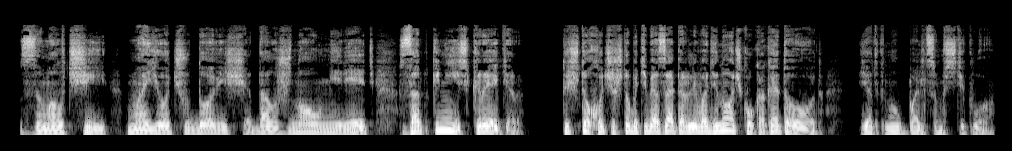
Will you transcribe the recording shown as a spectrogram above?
Замолчи, мое чудовище должно умереть. Заткнись, Крекер. Ты что, хочешь, чтобы тебя заперли в одиночку, как этого вот? Я ткнул пальцем в стекло.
